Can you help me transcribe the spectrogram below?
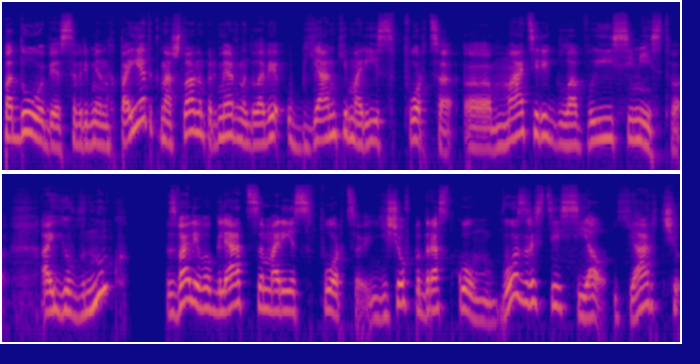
подобие современных поэток нашла, например, на голове у Бьянки Марии Сфорца, э, матери главы семейства. А ее внук Звали его Гляца Мария Сфорца. Еще в подростковом возрасте сиял ярче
